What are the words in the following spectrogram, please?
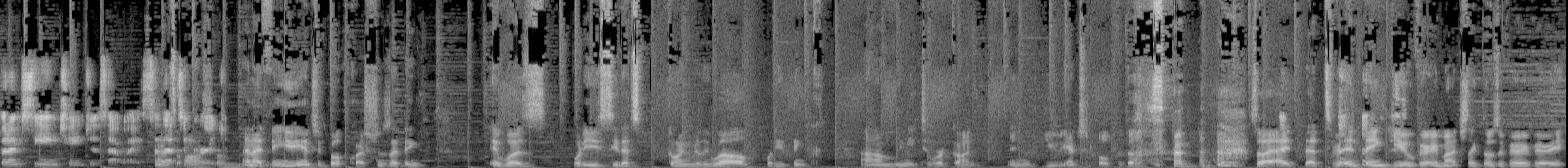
but I'm seeing changes that way, so that's, encouraging. awesome. And I think you answered both questions. I think it was, what do you see that's going really well? What do you think um, we need to work on? And you answered both of those. so I, I that's and thank you very much. Like those are very very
